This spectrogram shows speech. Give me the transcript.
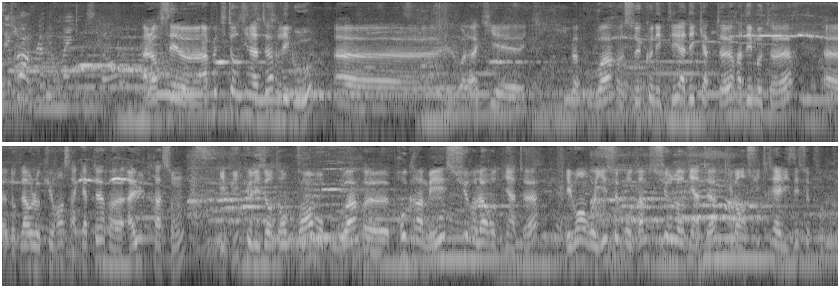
C'est quoi un bloc Mindstorm? Alors c'est un petit ordinateur Lego voilà, qui est, il va pouvoir se connecter à des capteurs, à des moteurs. Euh, donc là, en l'occurrence, un capteur euh, à ultrasons. Et puis que les enfants vont pouvoir euh, programmer sur leur ordinateur et vont envoyer ce programme sur l'ordinateur qui va ensuite réaliser ce programme.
